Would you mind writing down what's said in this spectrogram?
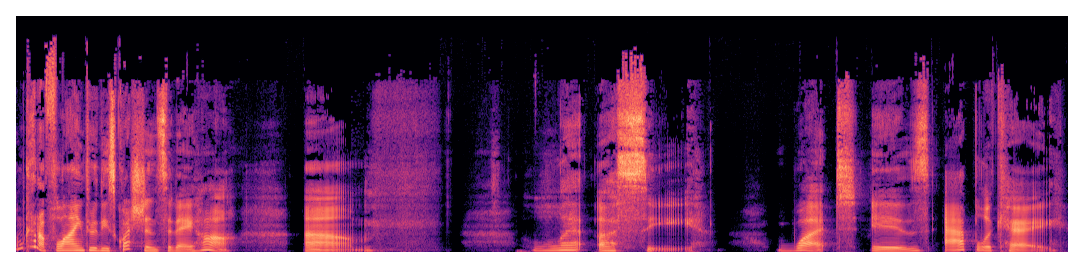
I'm kind of flying through these questions today, huh? Um, let us see. What is applique?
